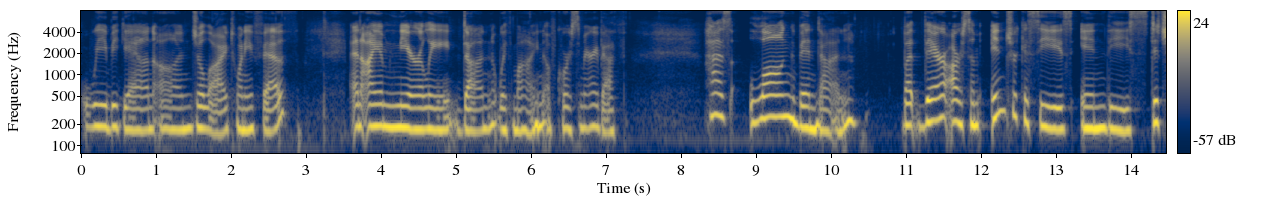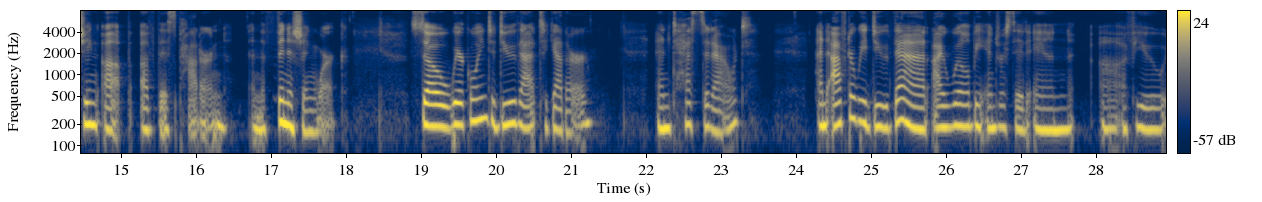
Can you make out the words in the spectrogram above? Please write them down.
We began on July 25th, and I am nearly done with mine. Of course, Mary Beth has long been done, but there are some intricacies in the stitching up of this pattern and the finishing work. So we're going to do that together and test it out. And after we do that, I will be interested in uh, a few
